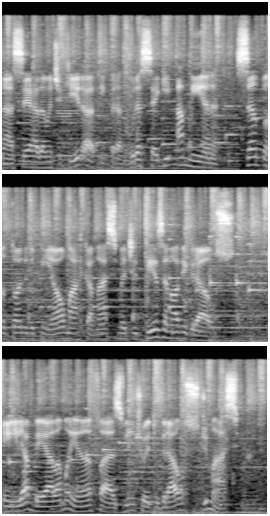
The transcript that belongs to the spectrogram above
Na Serra da Mantiqueira, a temperatura segue amena. Santo Antônio do Pinhal marca máxima de 19 graus. Em Ilha Bela, amanhã faz 28 graus de máxima.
